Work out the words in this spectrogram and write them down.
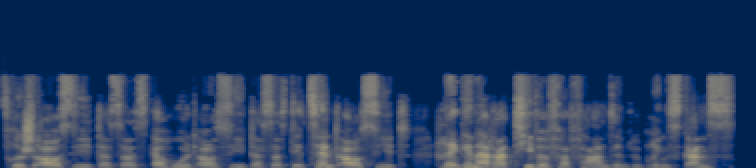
frisch aussieht, dass das erholt aussieht, dass das dezent aussieht. Regenerative Verfahren sind übrigens ganz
